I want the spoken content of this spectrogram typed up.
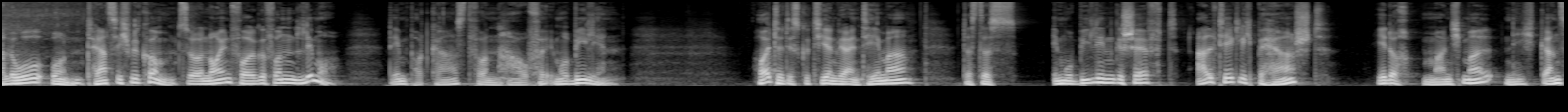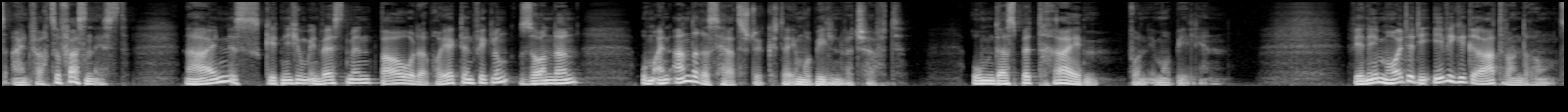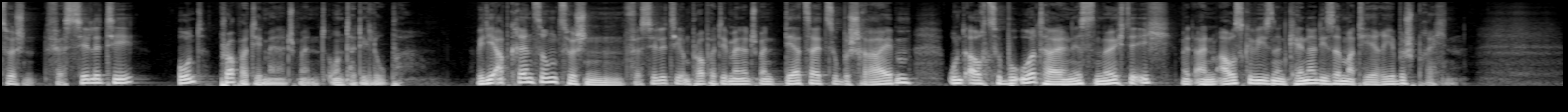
Hallo und herzlich willkommen zur neuen Folge von Limo, dem Podcast von Haufe Immobilien. Heute diskutieren wir ein Thema, das das Immobiliengeschäft alltäglich beherrscht, jedoch manchmal nicht ganz einfach zu fassen ist. Nein, es geht nicht um Investment, Bau oder Projektentwicklung, sondern um ein anderes Herzstück der Immobilienwirtschaft, um das Betreiben von Immobilien. Wir nehmen heute die ewige Gratwanderung zwischen Facility und Property Management unter die Lupe. Wie die Abgrenzung zwischen Facility und Property Management derzeit zu beschreiben und auch zu beurteilen ist, möchte ich mit einem ausgewiesenen Kenner dieser Materie besprechen.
